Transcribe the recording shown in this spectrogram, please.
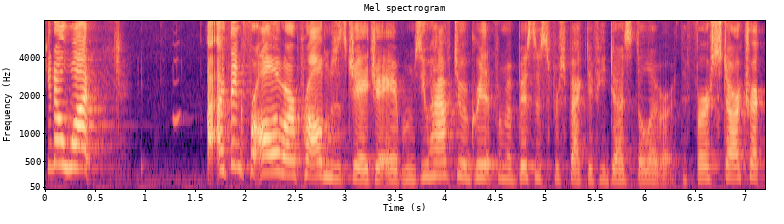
you know what? I think for all of our problems with J.J. Abrams, you have to agree that from a business perspective, he does deliver. The first Star Trek,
